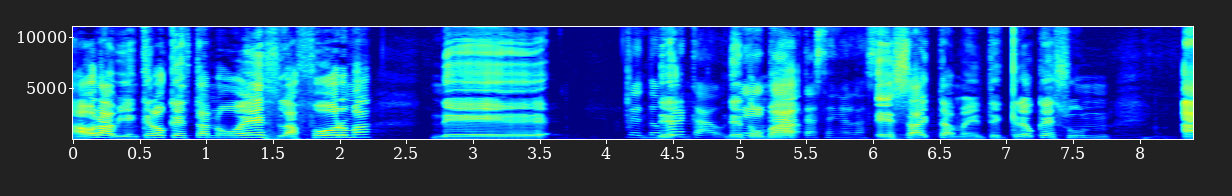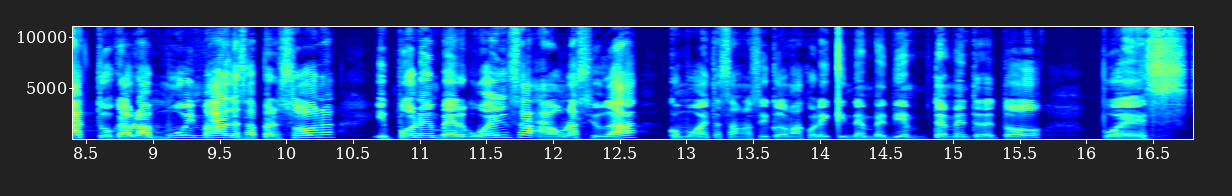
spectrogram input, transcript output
Ahora bien, creo que esta no es la forma de De tomar, de eh, tomar- cartas en el asunto. Exactamente, creo que es un acto que habla muy mal de esa persona y pone en vergüenza a una ciudad como esta, San Francisco de Macorís, que independientemente de todo, pues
